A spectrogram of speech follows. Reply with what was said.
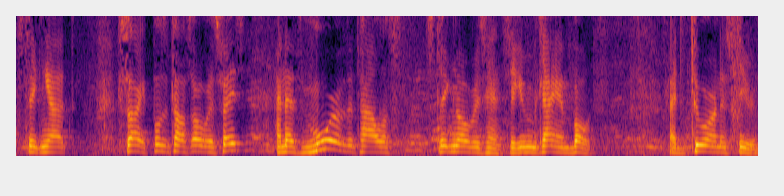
sticking out. Sorry, pulls the talus over his face and has more of the talus sticking over his hands. So you can carrying both. Right, the two are on a steer.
